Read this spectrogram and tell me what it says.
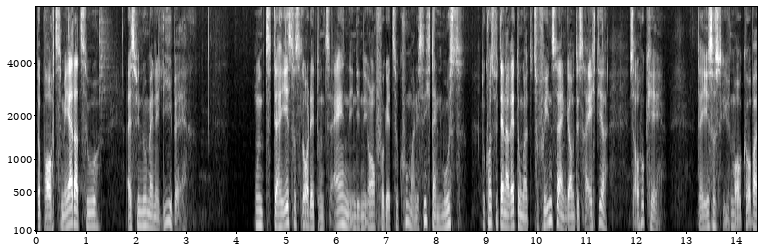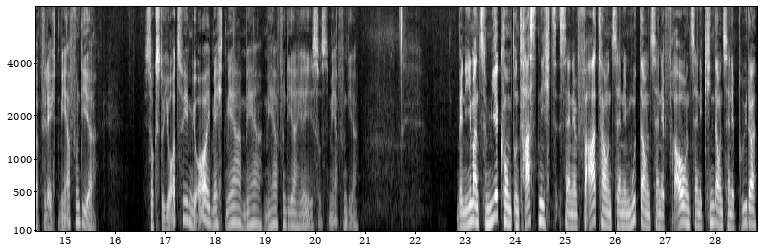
da braucht es mehr dazu, als wie nur meine Liebe. Und der Herr Jesus ladet uns ein, in die Nachfolge zu kommen. Das ist nicht ein Muss. Du kannst mit deiner Rettung zufrieden sein, und das reicht dir. Ist auch okay. Der Jesus mag aber vielleicht mehr von dir. Sagst du Ja zu ihm? Ja, ich möchte mehr, mehr, mehr von dir, Herr Jesus, mehr von dir. Wenn jemand zu mir kommt und hasst nicht seinen Vater und seine Mutter und seine Frau und seine Kinder und seine Brüder,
